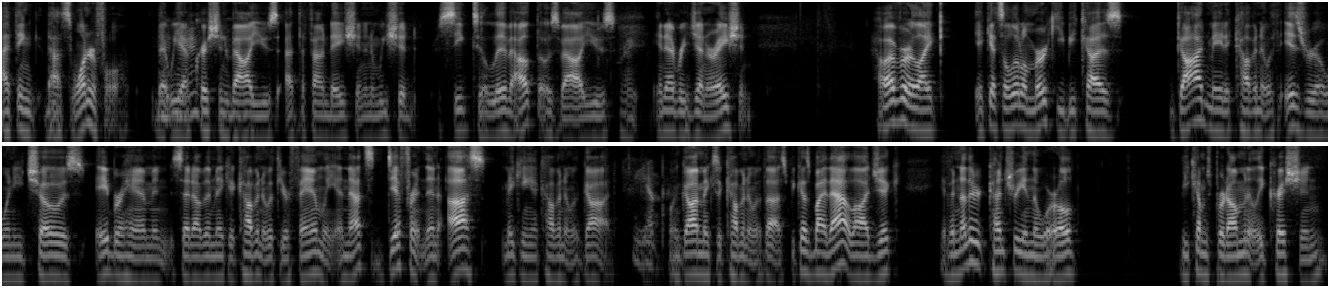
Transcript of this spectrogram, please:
I think that's wonderful that we have Christian values at the foundation, and we should seek to live out those values Right. in every generation. However, like it gets a little murky because God made a covenant with Israel when he chose Abraham and said, I'm going to make a covenant with your family. And that's different than us making a covenant with God. Yep. When God makes a covenant with us. Because by that logic, if another country in the world becomes predominantly Christian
